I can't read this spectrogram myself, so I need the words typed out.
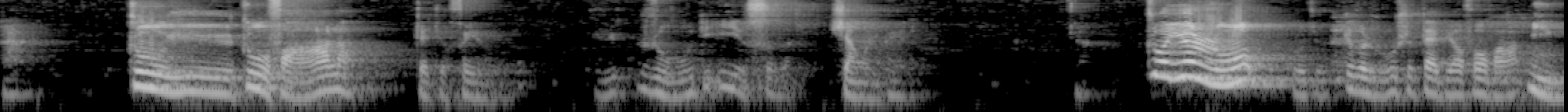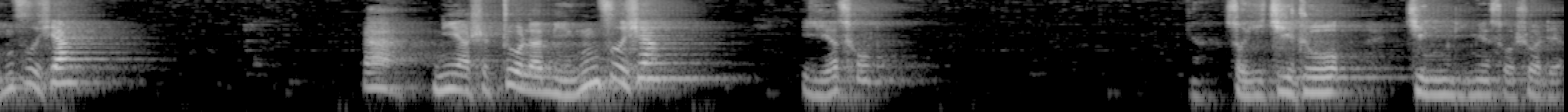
啊，住于住法了。这就非儒，与儒的意思相违背了。作于儒，我就这个儒是代表佛法名字相啊，你要是做了名字相，也错了。所以记住经里面所说的，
